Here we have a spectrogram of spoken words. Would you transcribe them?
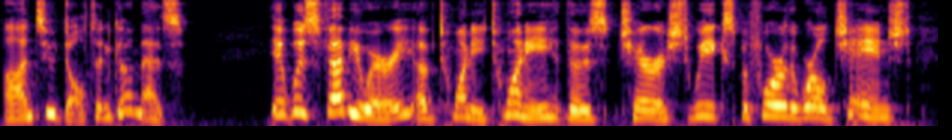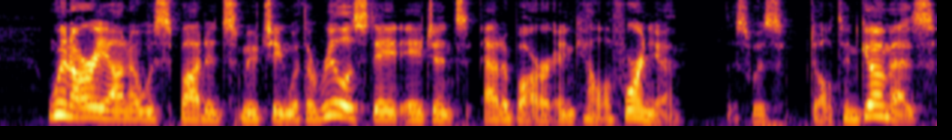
On to Dalton Gomez. It was February of 2020, those cherished weeks before the world changed, when Ariana was spotted smooching with a real estate agent at a bar in California. This was Dalton Gomez.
